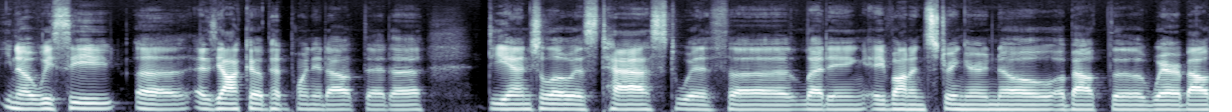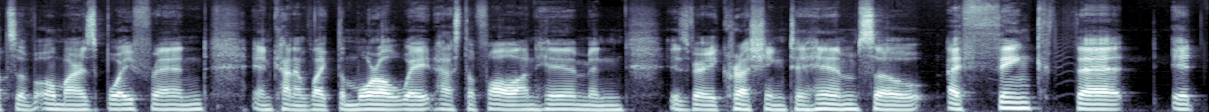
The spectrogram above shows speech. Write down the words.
You know, we see, uh, as Jakob had pointed out, that uh, D'Angelo is tasked with uh, letting Avon and Stringer know about the whereabouts of Omar's boyfriend, and kind of like the moral weight has to fall on him and is very crushing to him. So I think that it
